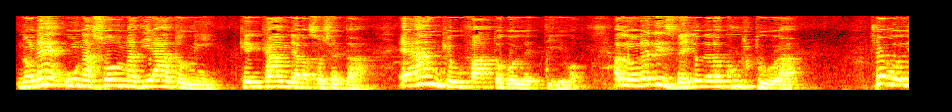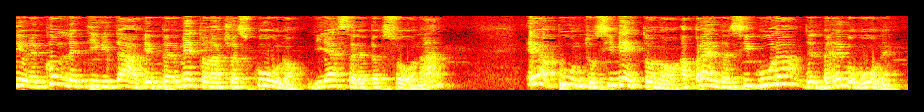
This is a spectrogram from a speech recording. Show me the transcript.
non è una somma di atomi che cambia la società, è anche un fatto collettivo. Allora il risveglio della cultura, cioè vuol dire collettività che permettono a ciascuno di essere persona e appunto si mettono a prendersi cura del bene comune.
